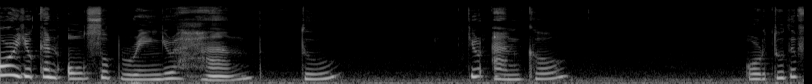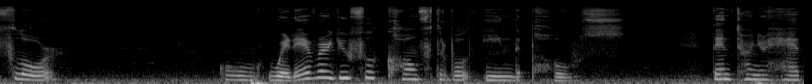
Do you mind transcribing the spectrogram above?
Or you can also bring your hand to your ankle or to the floor or wherever you feel comfortable in the pose. Then turn your head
